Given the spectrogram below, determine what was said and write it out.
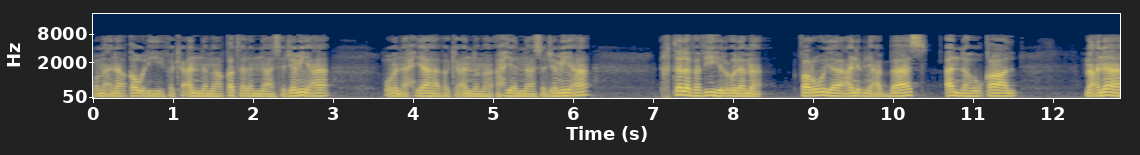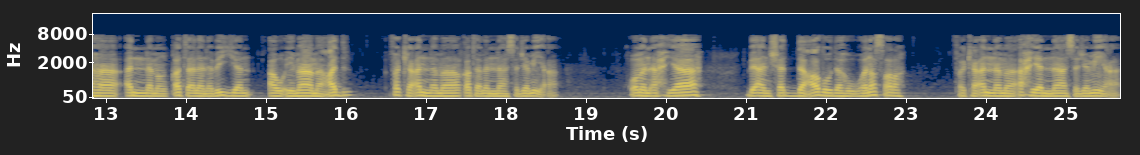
ومعنى قوله فكأنما قتل الناس جميعا ومن أحياها فكأنما أحيا الناس جميعا اختلف فيه العلماء. فروي عن ابن عباس أنه قال معناها أن من قتل نبيا أو إمام عدل فكأنما قتل الناس جميعا. ومن أحياه بأن شد عضده ونصره فكأنما أحيا الناس جميعا.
